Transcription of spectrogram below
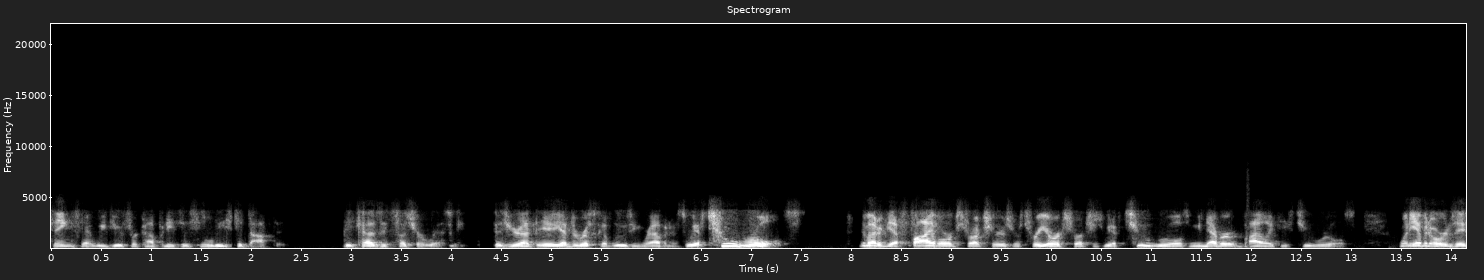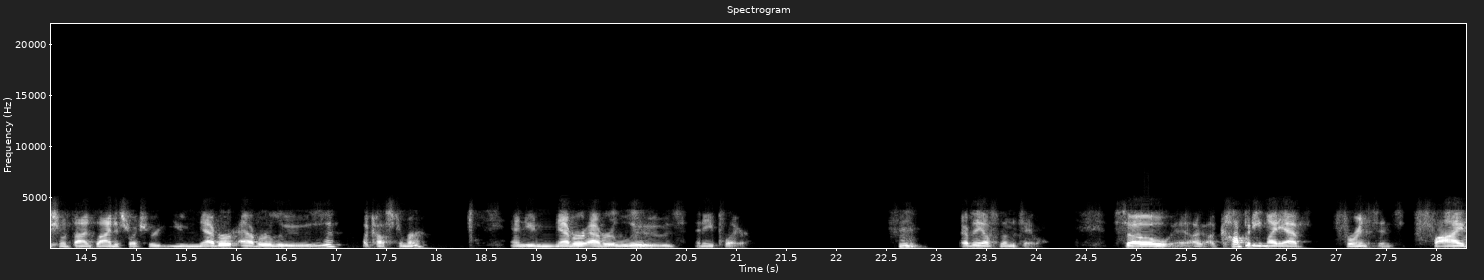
things that we do for companies is the least adopted because it's such a risk because you're at the, you have the risk of losing revenue. So we have two rules no matter if you have five org structures or three org structures, we have two rules, and we never violate these two rules. When you have an organizational design and structure, you never ever lose a customer, and you never ever lose an A player. Hmm. Everything else is on the table. So a, a company might have, for instance, five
